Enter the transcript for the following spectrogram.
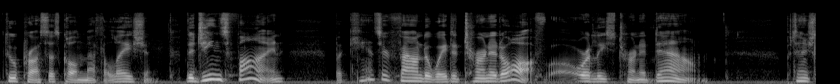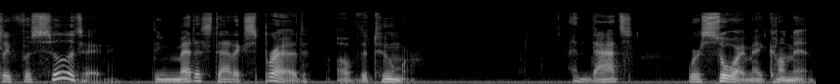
through a process called methylation. The gene's fine, but cancer found a way to turn it off, or at least turn it down, potentially facilitating the metastatic spread of the tumor. And that's where soy may come in.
